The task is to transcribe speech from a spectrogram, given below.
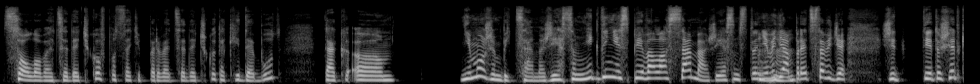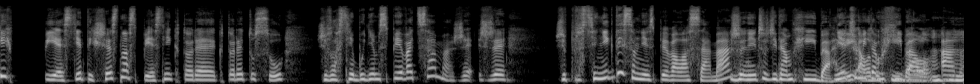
solové CDčko, v podstate prvé CDčko, taký debut, tak um, nemôžem byť sama, že ja som nikdy nespievala sama, že ja som si to nevedela mm-hmm. predstaviť, že, že tieto všetkých piesne, tých 16 piesní, ktoré, ktoré tu sú, že vlastne budem spievať sama, že, že, že proste nikdy som nespievala sama. Že niečo ti tam chýba, hej? Niečo mi tam Alebo chýbalo, Mhm. áno.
